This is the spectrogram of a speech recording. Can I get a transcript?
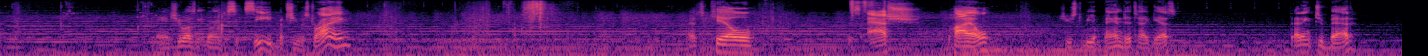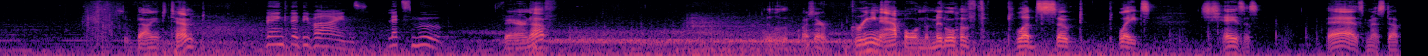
And she wasn't going to succeed, but she was trying. Let's kill this ash pile. She used to be a bandit, I guess. That ain't too bad. It's a valiant attempt. Thank the divines. Let's move. Fair enough. Ugh, why is there a green apple in the middle of the blood-soaked plates? Jesus. That's messed up.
